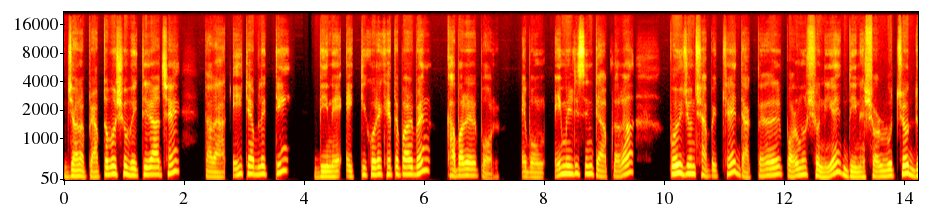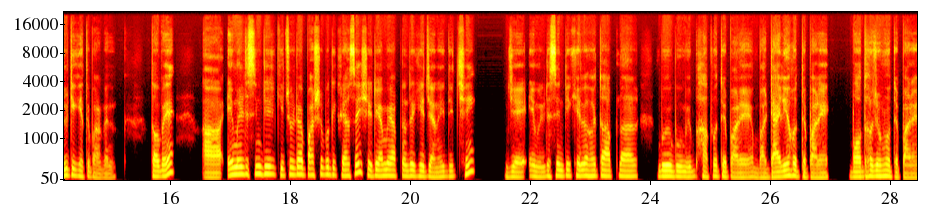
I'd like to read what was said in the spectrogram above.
যারা প্রাপ্তবয়স্ক ব্যক্তিরা আছে, তারা এই ট্যাবলেটটি দিনে একটি করে খেতে পারবেন খাবারের পর এবং এই মেডিসিনটা আপনারা প্রয়োজন সাপেক্ষে ডাক্তারের পরামর্শ নিয়ে দিনে সর্বোচ্চ দুইটি খেতে পারবেন। তবে এই মেডিসিনটির কিছুটা পার্শ্ব প্রতিক্রিয়া আছে সেটি আমি আপনাদেরকে জানিয়ে দিচ্ছি যে এই মেডিসিনটি খেলে হয়তো আপনার বমি বমি ভাব হতে পারে বা ডায়রিয়া হতে পারে, বদহজম হতে পারে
